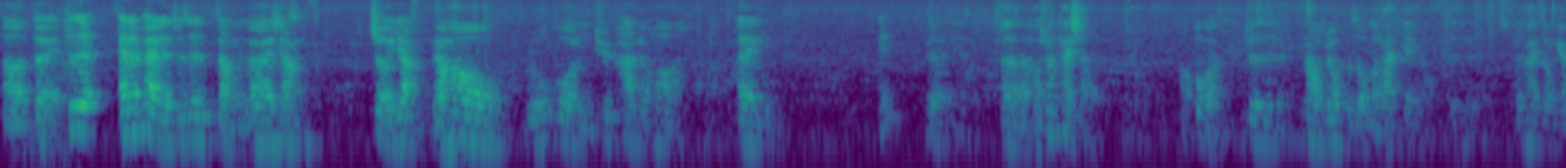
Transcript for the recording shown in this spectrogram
呃，对，就是 Etherpad 就是长得大概像这样，然后如果你去看的话，哎，哎，对。呃，好像太小了，好，不管，就是那我就不做个 live demo，就是不太重要。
